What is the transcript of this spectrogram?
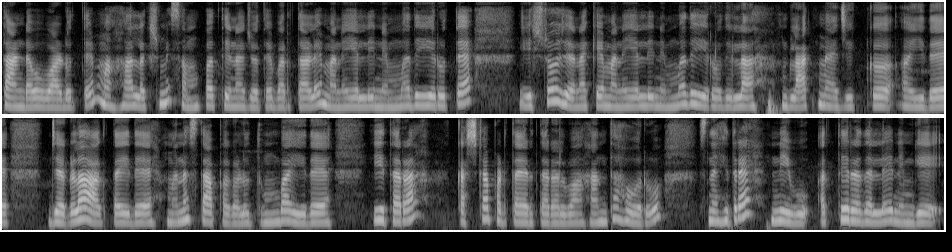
ತಾಂಡವವಾಡುತ್ತೆ. ಮಹಾಲಕ್ಷ್ಮಿ ಸಂಪತ್ತಿನ ಜೊತೆ ಬರ್ತಾಳೆ. ಮನೆಯಲ್ಲಿ ನೆಮ್ಮದಿ ಇರುತ್ತೆ. ಎಷ್ಟೋ ಜನಕ್ಕೆ ಮನೆಯಲ್ಲಿ ನೆಮ್ಮದಿ ಇರೋದಿಲ್ಲ. ಬ್ಲ್ಯಾಕ್ ಮ್ಯಾಜಿಕ್ ಇದೆ. ಜಗಳ ಆಗ್ತಾ ಇದೆ. ಮನಸ್ತಾಪಗಳು ತುಂಬ ಇದೆ. ಈ ಥರ ಕಷ್ಟಪಡ್ತಾ ಇರ್ತಾರಲ್ವ? ಅಂತಹವರು ಸ್ನೇಹಿತರೆ, ನೀವು ಹತ್ತಿರದಲ್ಲೇ ನಿಮಗೆ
